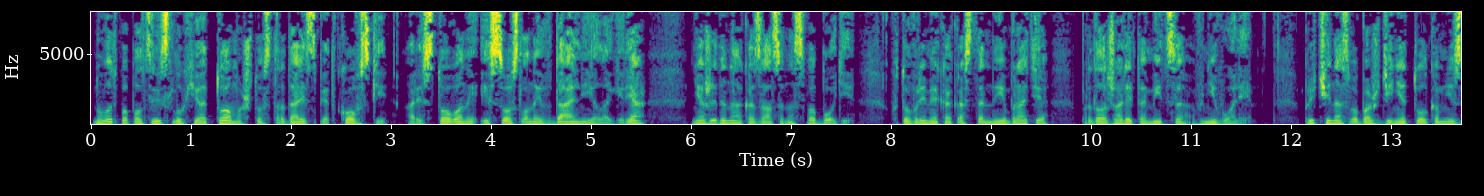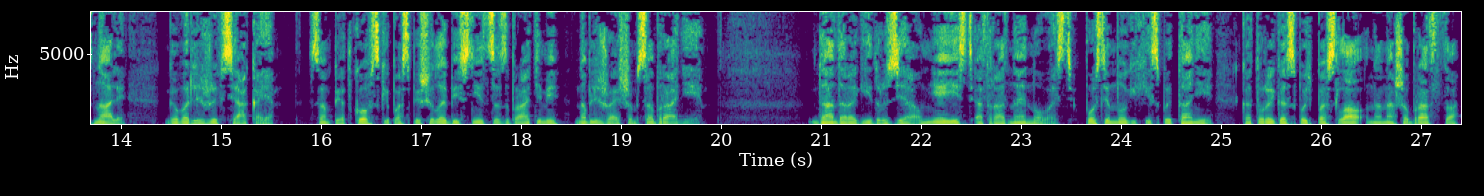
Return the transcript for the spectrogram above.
но вот поползли слухи о том, что страдалец Пятковский, арестованный и сосланный в дальние лагеря, неожиданно оказался на свободе, в то время как остальные братья продолжали томиться в неволе. Причин освобождения толком не знали, говорили же всякое. Сам Пятковский поспешил объясниться с братьями на ближайшем собрании. Да, дорогие друзья, у меня есть отрадная новость. После многих испытаний, которые Господь послал на наше братство,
